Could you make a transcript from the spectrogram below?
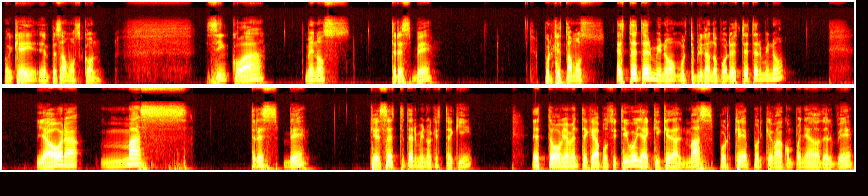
Ok, empezamos con 5A menos 3B. Porque estamos este término multiplicando por este término. Y ahora más 3B, que es este término que está aquí. Esto obviamente queda positivo y aquí queda el más. ¿Por qué? Porque va acompañado del b.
